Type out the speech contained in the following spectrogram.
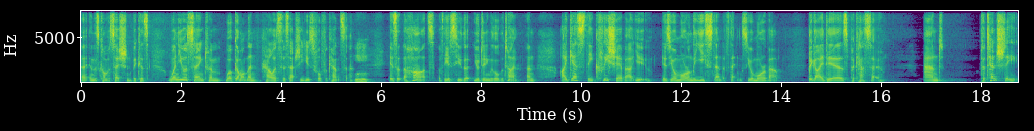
uh, in this conversation because when you're saying to him, well, come on then, how is this actually useful for cancer? Is at the heart of the issue that you're dealing with all the time. And I guess the cliche about you is you're more on the yeast end of things. You're more about big ideas, Picasso. And potentially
